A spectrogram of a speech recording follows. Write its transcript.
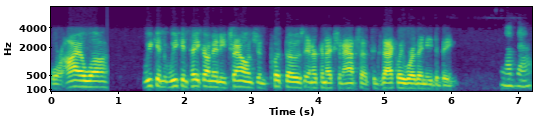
or Iowa, we can we can take on any challenge and put those interconnection assets exactly where they need to be. Love that.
